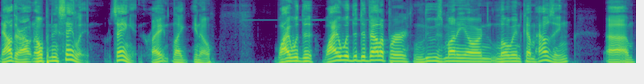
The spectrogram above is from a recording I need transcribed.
now they're out and opening saying it, saying it, right? Like, you know, why would the why would the developer lose money on low income housing um,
